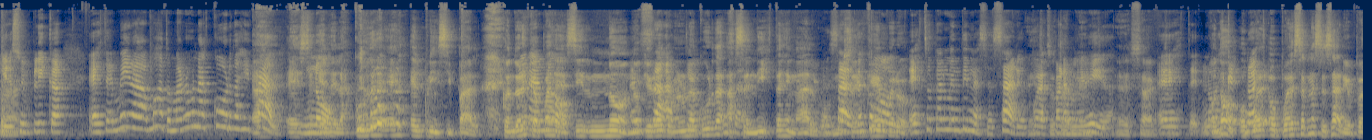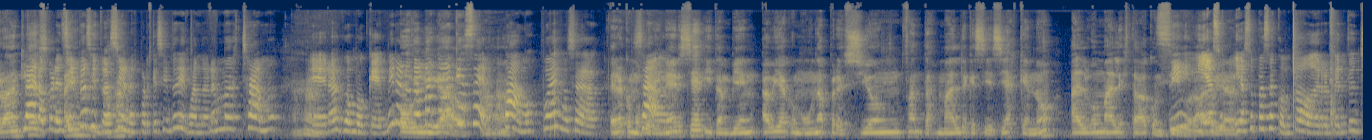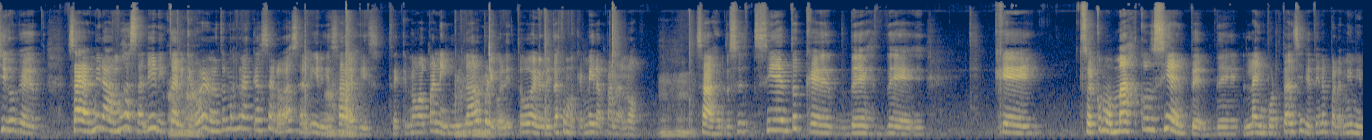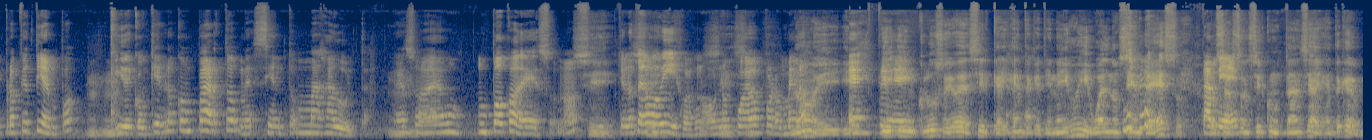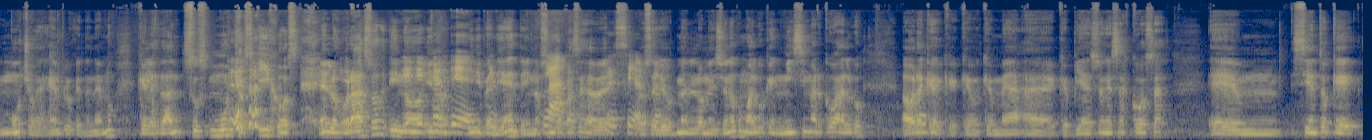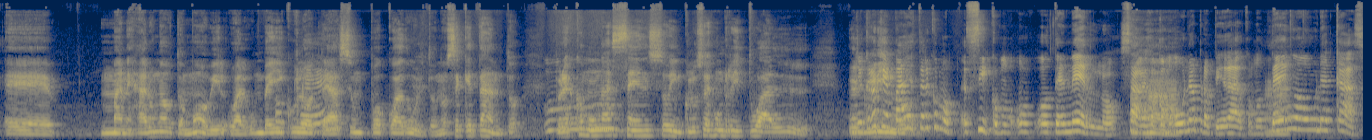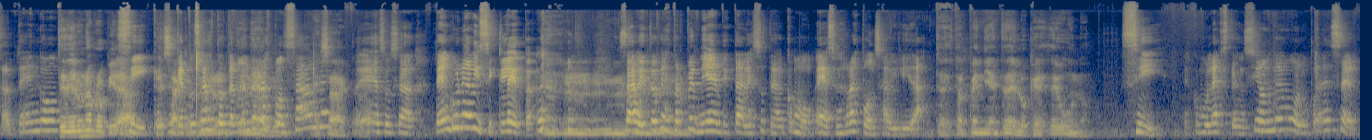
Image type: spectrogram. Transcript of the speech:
Y eso implica este, mira, vamos a tomarnos unas curdas y ah, tal. Es, no. El de las curdas es el principal. Cuando eres capaz de decir no, no quiero tomar una curda, ascendiste en algo. No sé es, qué, pero... es totalmente innecesario pues, para mi vida. Exacto. Este, no, o, no, o, puede, o, puede, ser necesario, pero antes. Claro, pero en ciertas situaciones, porque siento que cuando era más chama, era como que, mira, no tengo más nada que hacer, vamos, pues, o sea. Era como por inercia y también había como una presión fantasmal de que si decías que no, algo mal estaba contigo. Sí, y eso, y eso pasa con todo. De repente un chico que, sabes, mira, vamos a salir y tal, y que bueno, no tenemos nada que hacer, va a salir, y sabes, y sé que no va para ningún lado, pero igualito voy. Ahorita es como que, mira, pana, no. ¿Sabes? Entonces siento que desde que soy como más consciente de la importancia que tiene para mí mi propio tiempo y de con quién lo comparto, me siento más adulta. Eso es un, un, poco de eso, ¿no? Sí. Yo no tengo hijos, no, no puedo por lo menos. No, y, y, este... incluso iba a decir que hay gente que tiene hijos y igual no siente eso. También. O sea, son circunstancias, hay gente que, muchos ejemplos que tenemos, que les dan sus muchos hijos en los brazos y no. Independiente. Y no, son capaces de ver. O sea, yo lo menciono como algo que en mí sí marcó algo. Ahora que, que, que, que me, eh, que pienso en esas cosas Em, siento que eh, manejar un automóvil o algún vehículo te hace un poco adulto. No sé qué tanto, pero es como un mm. ascenso, incluso es un ritual. Yo creo que vas a estar como, sí, como, o, tenerlo, ¿sabes? como una propiedad, como tengo una casa, tengo... Tener una propiedad. Sí, que, que tú seas totalmente responsable de eso, o sea, tengo una bicicleta. ¿Sabes? Tengo que estar pendiente y tal. Eso te da como. Eso es responsabilidad. De estar pendiente de lo que es de uno. Sí, es como una extensión de uno, puede ser.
